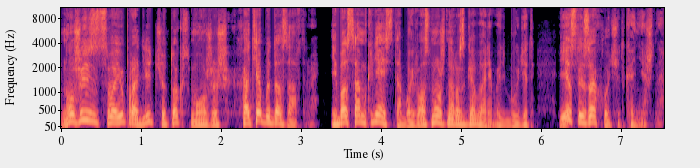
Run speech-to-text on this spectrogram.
но жизнь свою продлить чуток сможешь, хотя бы до завтра. Ибо сам князь с тобой, возможно, разговаривать будет. Если захочет, конечно.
